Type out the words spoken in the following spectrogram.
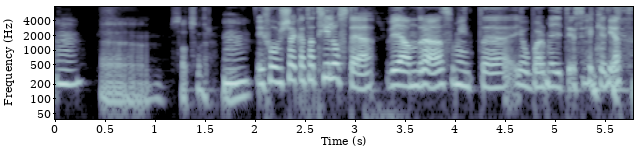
Mm. Uh, så att så är det. Vi får försöka ta till oss det, vi andra som inte jobbar med it-säkerhet.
